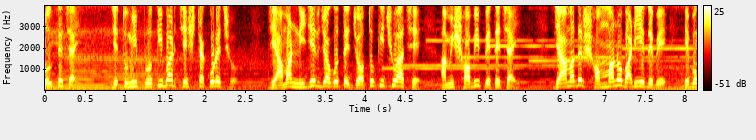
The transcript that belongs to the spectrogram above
বলতে চাই যে তুমি প্রতিবার চেষ্টা করেছ যে আমার নিজের জগতে যত কিছু আছে আমি সবই পেতে চাই, যা আমাদের সম্মানও বাড়িয়ে দেবে এবং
